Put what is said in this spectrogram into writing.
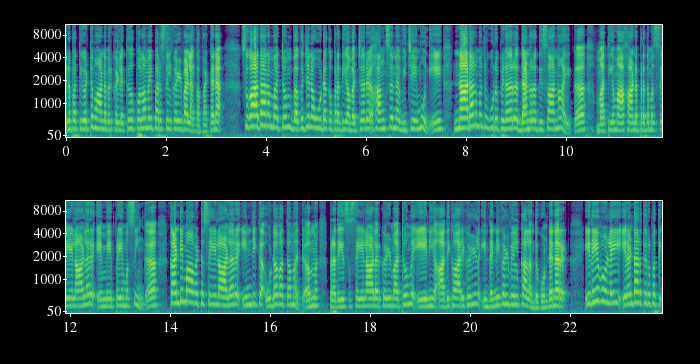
இருபத்தி எட்டு மாணவர்களுக்கு புலமை பரிசில்கள் வழங்கப்பட்டன. சுகாதார விவகாரம் மற்றும் வெகுஜன ஊடக பிரதி அமைச்சர் ஹங்சன் விஜயமுனி நாடாளுமன்ற உறுப்பினர் தனுர திசாநாயக்க மத்திய மாகாண பிரதம செயலாளர் எம். ஏ. பிரேமசிங் கண்டி மாவட்ட செயலாளர் இந்திக உடவத்த மற்றும் பிரதேச செயலாளர்கள் மற்றும் ஏனைய அதிகாரிகள் இந்த நிகழ்வில் கலந்து கொண்டனர். இதேவேளை இரண்டாயிரத்தி இருபத்தி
